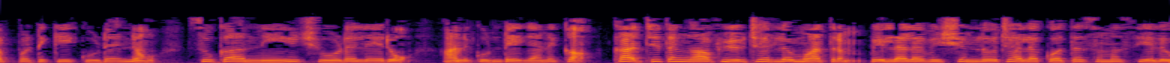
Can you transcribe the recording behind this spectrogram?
ఎప్పటికీ కూడాను సుఖాన్ని చూడలేరు అనుకుంటే గనక ఖచ్చితంగా ఫ్యూచర్లో మాత్రం పిల్లల విషయంలో చాలా కొత్త సమస్యలు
